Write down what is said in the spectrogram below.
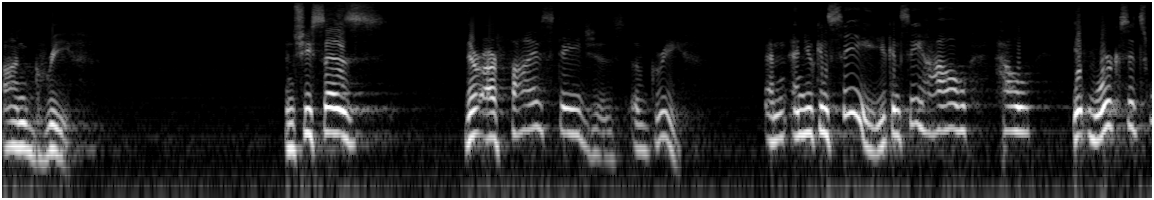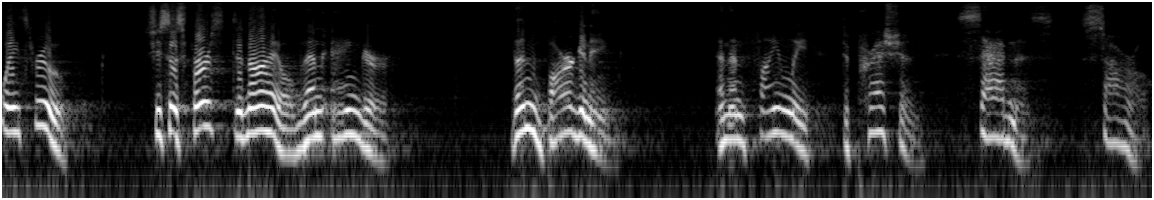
on grief. And she says there are five stages of grief. And, and you can see, you can see how, how it works its way through. She says first denial, then anger, then bargaining, and then finally depression, sadness, sorrow.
